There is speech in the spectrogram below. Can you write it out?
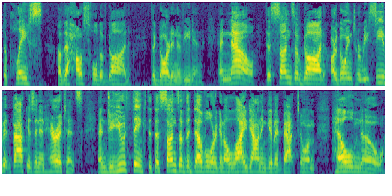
the place of the household of God, the Garden of Eden. And now the sons of God are going to receive it back as an inheritance. And do you think that the sons of the devil are going to lie down and give it back to him? Hell no.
